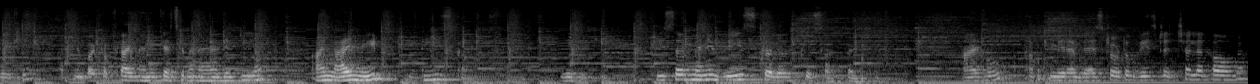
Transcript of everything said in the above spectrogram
देखिए बटरफ्लाई मैंने कैसे बनाया देखिए and I made these colours ये देखिए, ये सब मैंने वेस्ट कलर्स के साथ बनाया आई होप आपको मेरा बेस्ट आउट ऑफ़ वेस्ट अच्छा लगा होगा,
